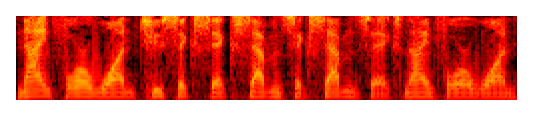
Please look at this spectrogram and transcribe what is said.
941-266-7676, 941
